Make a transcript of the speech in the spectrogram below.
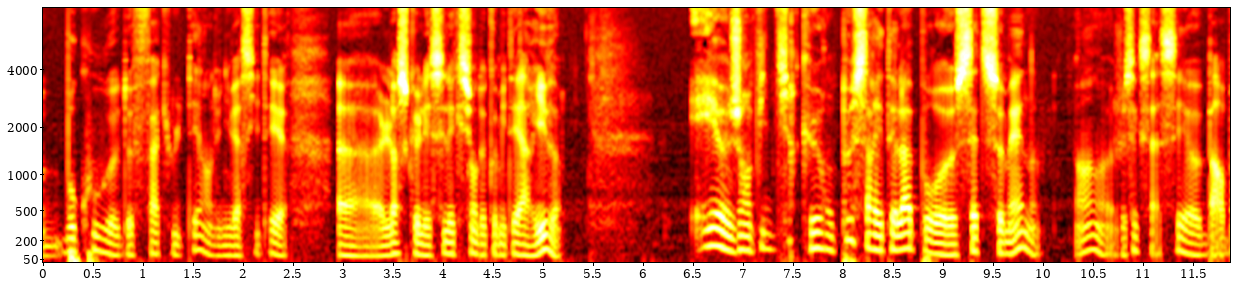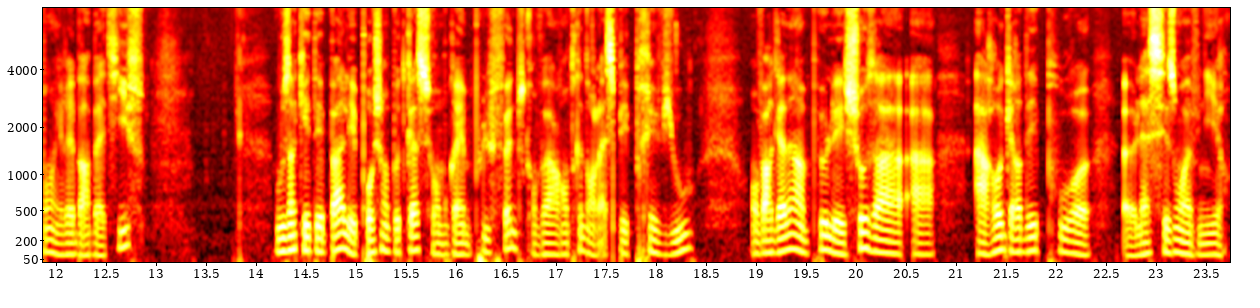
beaucoup de facultés hein, d'universités lorsque les sélections de comités arrivent. Et j'ai envie de dire qu'on peut s'arrêter là pour cette semaine. Hein. Je sais que c'est assez euh, barbant et rébarbatif. Vous inquiétez pas, les prochains podcasts seront quand même plus fun parce qu'on va rentrer dans l'aspect preview. On va regarder un peu les choses à, regarder pour euh, euh, la saison à venir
